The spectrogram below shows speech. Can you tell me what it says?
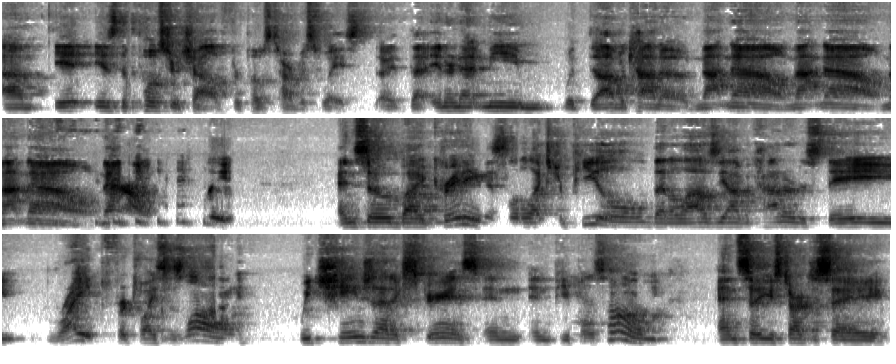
um, it is the poster child for post harvest waste. Right? The internet meme with the avocado, not now, not now, not now, now. and so by creating this little extra peel that allows the avocado to stay ripe for twice as long, we change that experience in, in people's home. And so you start to say,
